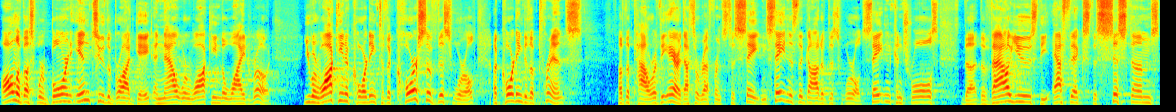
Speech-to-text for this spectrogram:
All of us were born into the broad gate, and now we're walking the wide road. You were walking according to the course of this world, according to the prince of the power of the air. That's a reference to Satan. Satan is the God of this world. Satan controls the, the values, the ethics, the systems,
